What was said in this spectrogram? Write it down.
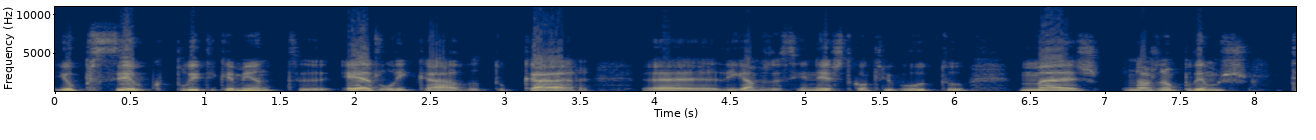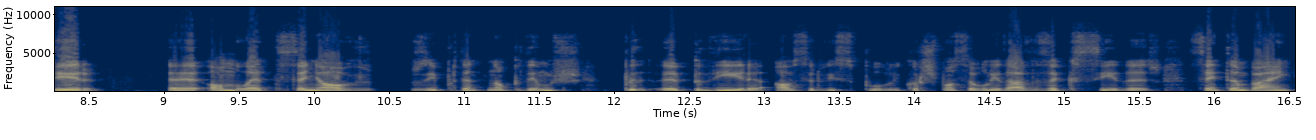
Eu percebo que politicamente é delicado tocar, uh, digamos assim, neste contributo, mas nós não podemos ter uh, omelete sem ovos e, portanto, não podemos eh, pedir ao serviço público responsabilidades acrescidas, sem também,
